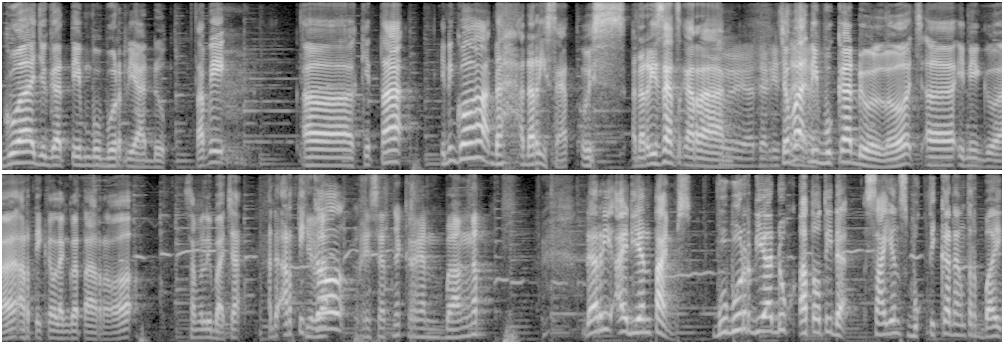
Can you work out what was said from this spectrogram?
Gua juga tim bubur diaduk. Tapi eh, kita ini gua ada ada riset, wis ada riset sekarang. Oh iya, dari Coba saya. dibuka dulu eh, ini gua artikel yang gua taro sambil dibaca. Ada artikel Gila, risetnya keren banget. dari IDN Times. Bubur diaduk atau tidak? Science buktikan yang terbaik.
